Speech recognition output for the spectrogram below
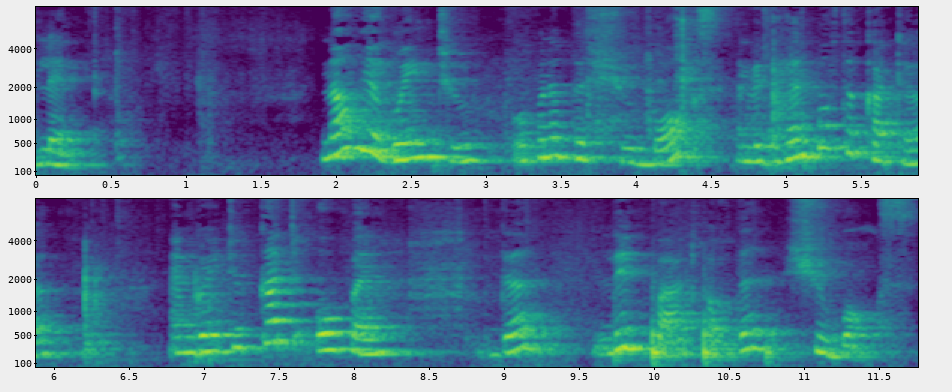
length. Now we are going to open up the shoe box and with the help of the cutter I am going to cut open the lid part of the shoe box.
